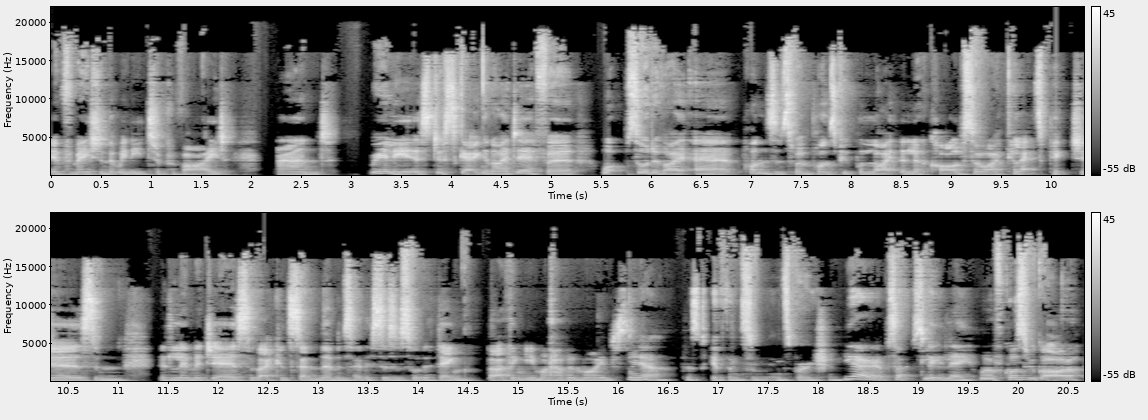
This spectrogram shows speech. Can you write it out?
information that we need to provide. And really it's just getting an idea for what sort of uh, ponds and swim ponds people like the look of. So I collect pictures and little images so that I can send them and say, this is the sort of thing that I think you might have in mind. So, Yeah, just to give them some inspiration. yeah, absolutely. Well, of course, we've got our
